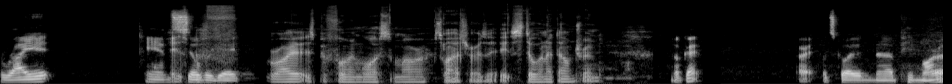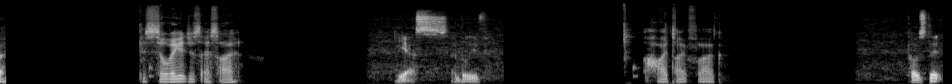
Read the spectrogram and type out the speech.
Riot and It's- Silvergate. Riot is performing worse than Mara, so I chose it. It's still in a downtrend. Okay. All right, let's go ahead and uh, pin Mara. Is Silvergate just SI? Yes, I believe. A high type flag? Post it.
